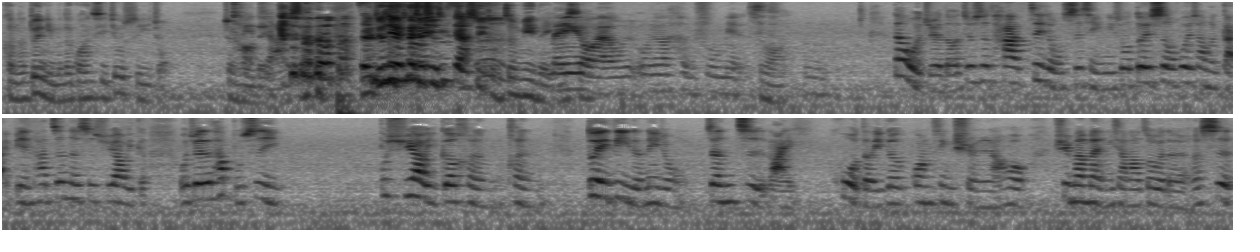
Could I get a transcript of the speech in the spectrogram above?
可能对你们的关系就是一种正面的影吵响，正对，就是就是这是一种正面的影响，没有哎、我我觉得很负面。是吗？嗯，但我觉得，就是他这种事情，你说对社会上的改变，他真的是需要一个，我觉得他不是一，不需要一个很很对立的那种争执来获得一个光性权，然后去慢慢影响到周围的人，而是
